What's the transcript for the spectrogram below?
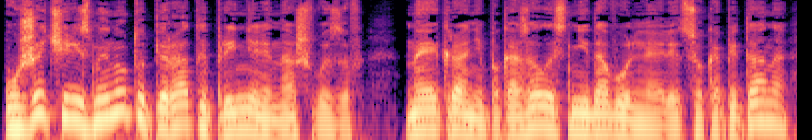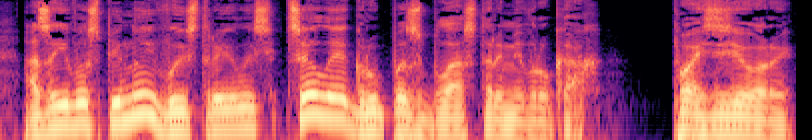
Уже через минуту пираты приняли наш вызов. На экране показалось недовольное лицо капитана, а за его спиной выстроилась целая группа с бластерами в руках. Позеры!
